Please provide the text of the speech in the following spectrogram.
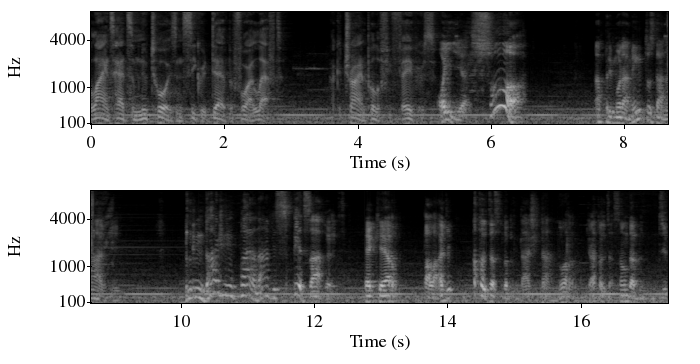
Alliance had some new toys in secret dev before I left. I could try and pull a few favors. Olha só! Aprimoramentos da nave. Blindagem para naves pesadas. Requer paládio atualização da blindagem da Nora, atualização da, de,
